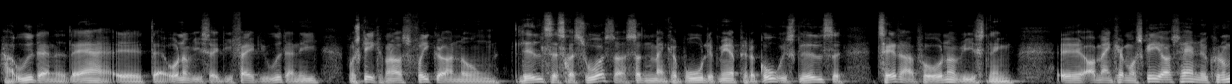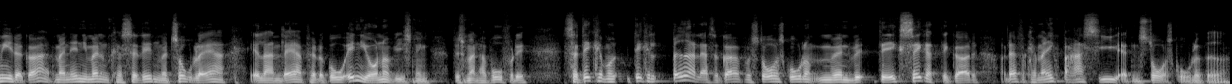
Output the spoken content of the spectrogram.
har uddannet lærere, øh, der underviser i de fag, de er uddannet i. Måske kan man også frigøre nogle ledelsesressourcer, så man kan bruge lidt mere pædagogisk ledelse tættere på undervisningen. Øh, og man kan måske også have en økonomi, der gør, at man indimellem kan sætte ind med to lærere eller en lærerpædagog ind i undervisning, hvis man har brug for det. Så det kan, det kan bedre lade sig gøre på store skoler, men det er ikke sikkert, det gør det. Og derfor kan man ikke bare sige, at en stor skole er bedre.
